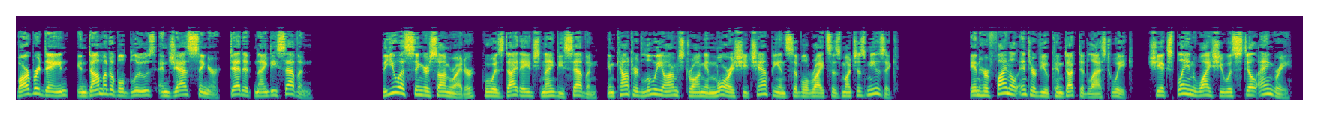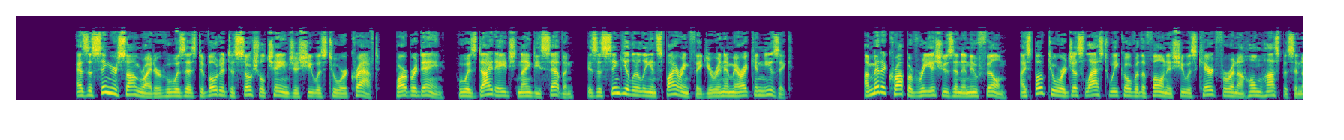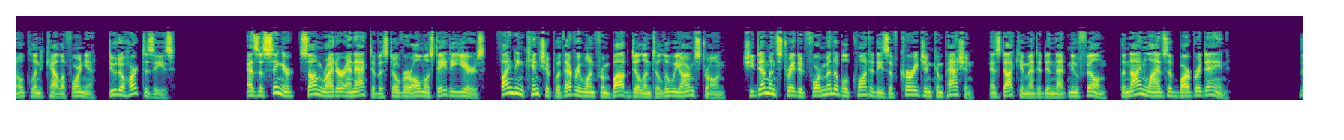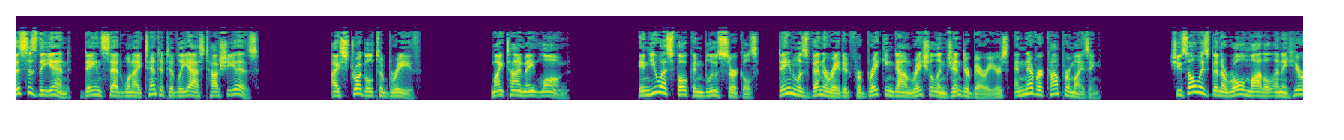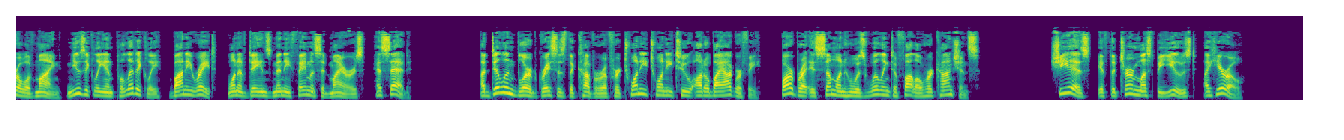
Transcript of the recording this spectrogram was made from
Barbara Dane, indomitable blues and jazz singer, dead at 97. The U.S. singer songwriter, who has died aged 97, encountered Louis Armstrong and more as she championed civil rights as much as music. In her final interview conducted last week, she explained why she was still angry. As a singer songwriter who was as devoted to social change as she was to her craft, Barbara Dane, who has died aged 97, is a singularly inspiring figure in American music. Amid a crop of reissues and a new film, I spoke to her just last week over the phone as she was cared for in a home hospice in Oakland, California, due to heart disease. As a singer, songwriter, and activist over almost 80 years, finding kinship with everyone from Bob Dylan to Louis Armstrong, she demonstrated formidable quantities of courage and compassion, as documented in that new film, The Nine Lives of Barbara Dane. This is the end, Dane said when I tentatively asked how she is. I struggle to breathe. My time ain't long. In U.S. folk and blues circles, Dane was venerated for breaking down racial and gender barriers and never compromising. She's always been a role model and a hero of mine, musically and politically, Bonnie Raitt, one of Dane's many famous admirers, has said. A Dylan blurb graces the cover of her 2022 autobiography. Barbara is someone who is willing to follow her conscience. She is, if the term must be used, a hero.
